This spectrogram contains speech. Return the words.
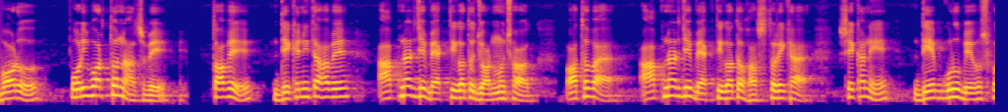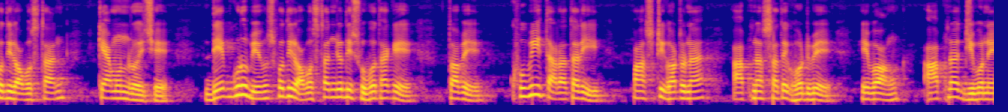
বড় পরিবর্তন আসবে। তবে দেখে নিতে হবে, আপনার যে ব্যক্তিগত জন্মছক অথবা আপনার যে ব্যক্তিগত হস্তরেখা, সেখানে দেবগুরু বৃহস্পতির অবস্থান কেমন রয়েছে? দেবগুরু বৃহস্পতির অবস্থান যদি শুভ থাকে, তবে খুবই তাড়াতাড়ি পাঁচটি ঘটনা আপনার সাথে ঘটবে এবং আপনার জীবনে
